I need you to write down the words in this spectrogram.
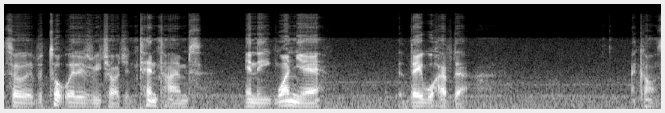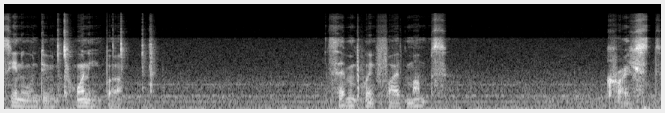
so if the top whale is recharging 10 times, in the one year, they will have that. I can't see anyone doing 20, but 7.5 months. Christ.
